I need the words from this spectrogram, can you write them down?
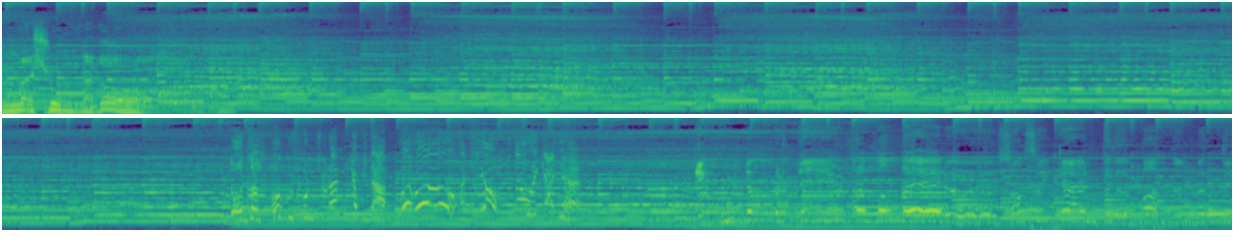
L'Aixordador. Tots els focus funcionant, capità! Uhú! Acció! Foteu-li canya! Tenc una perdiu ramalera, salsa i canta de bon matí.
